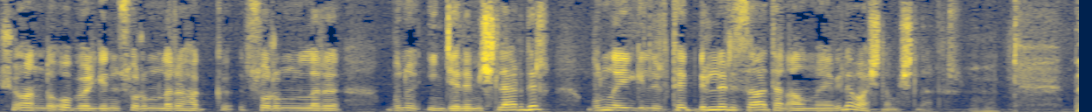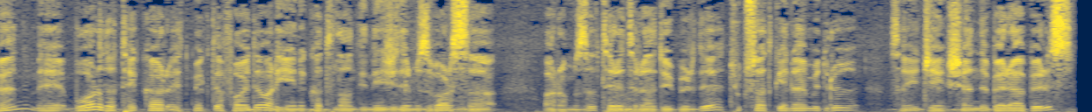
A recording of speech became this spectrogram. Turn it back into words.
şu anda o bölgenin sorumluları hakkı sorumluları bunu incelemişlerdir. Bununla ilgili tedbirleri zaten almaya bile başlamışlardır. Ben e, bu arada tekrar etmekte fayda var. Yeni katılan dinleyicilerimiz varsa aramızda TRT Radyo 1'de TÜKSAT Genel Müdürü Sayın Cenk Şen'le beraberiz.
